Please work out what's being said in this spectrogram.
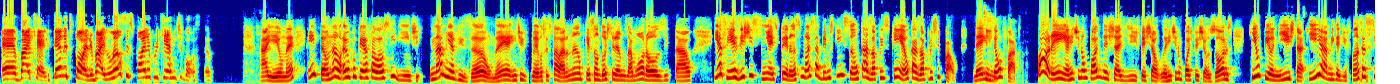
É, vai, Kelly, tendo spoiler, vai, lança spoiler porque a gente gosta. Aí eu, né? Então, não, eu que eu queria falar o seguinte, na minha visão, né, a gente, é, vocês falaram, não, porque são dois triângulos amorosos e tal. E assim, existe sim a esperança, e nós sabemos quem são o casal, quem é o casal principal, né? Sim. Isso é um fato. Porém, a gente não pode deixar de fechar, a gente não pode fechar os olhos que o pianista e a amiga de infância se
